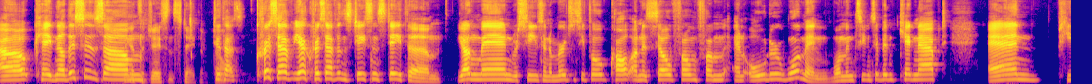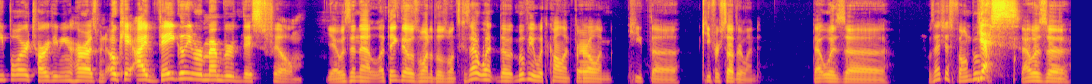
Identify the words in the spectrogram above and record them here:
Okay, no, this is um. it's a Jason Statham. 2000 Chris Ev- yeah, Chris Evans, Jason Statham. Young man receives an emergency phone call on his cell phone from an older woman. Woman seems to have been kidnapped and people are targeting her husband. Okay, I vaguely remember this film. Yeah, it was in that. I think that was one of those ones because that went the movie with Colin Farrell and Keith uh, Kiefer Sutherland. That was uh, was that just phone booth? Yes. That was a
